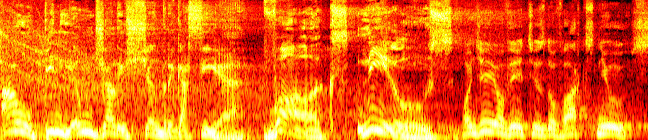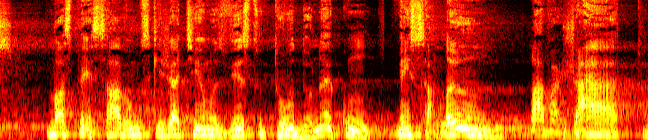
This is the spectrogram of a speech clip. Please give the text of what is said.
A opinião de Alexandre Garcia. Vox News. Bom dia, ouvintes do Vox News. Nós pensávamos que já tínhamos visto tudo, né? Com mensalão, Lava Jato,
